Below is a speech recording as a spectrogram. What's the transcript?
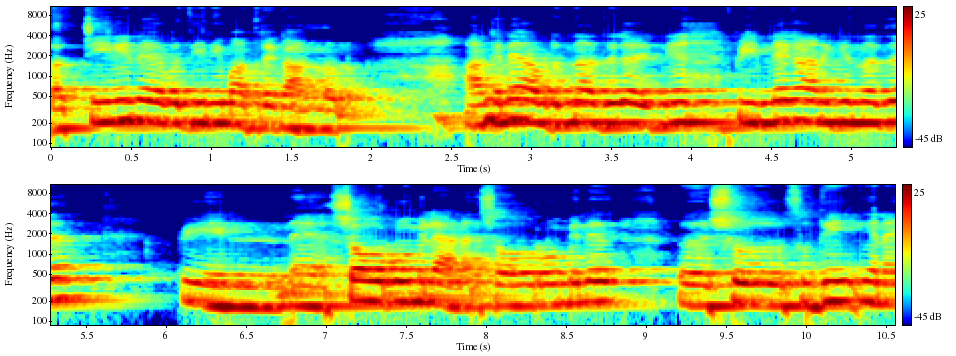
സച്ചിനി രേവതിനി മാത്രമേ കാണുന്നുള്ളൂ. അങ്ങനെ അവിടുന്ന് അത് കഴിഞ്ഞ് പിന്നെ കാണിക്കുന്നത് പിന്നെ ഷോറൂമിലാണ് ഷോറൂമിൽ ശ്രുതി ഇങ്ങനെ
